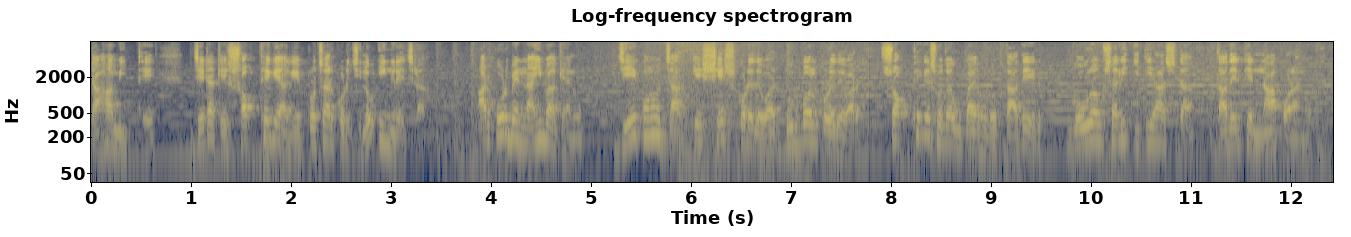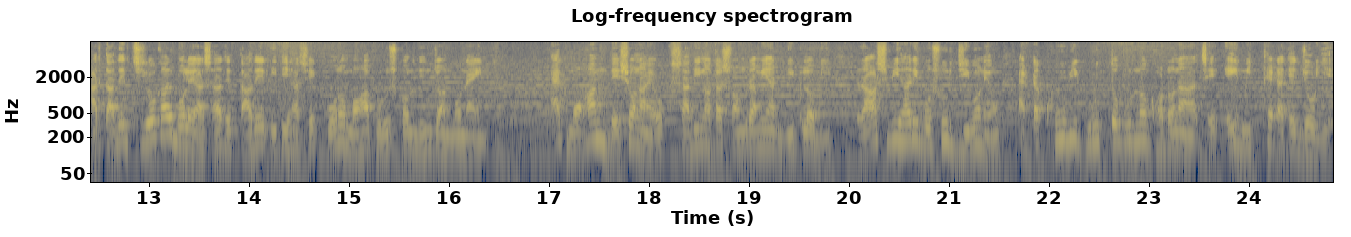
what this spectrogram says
ডাহা মিথ্যে, যেটাকে সব থেকে আগে প্রচার করেছিল ইংরেজরা। আর করবে নাই বা কেন? যে কোনো জাতকে শেষ করে দেওয়ার, দুর্বল করে দেওয়ার সব থেকে সোজা উপায় হলো তাদের গৌরবশালী ইতিহাসটা তাদেরকে না পড়ানো। আর তাদের চিরকাল বলে আসা যে তাদের ইতিহাসে কোনো মহাপুরুষ কোনোদিন জন্ম নেয়নি। এক মহান দেশনায়ক, স্বাধীনতা সংগ্রামী আর বিপ্লবী রাসবিহারী বসুর জীবনেও একটা খুবই গুরুত্বপূর্ণ ঘটনা আছে এই মিথ্যেটাকে জড়িয়ে।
